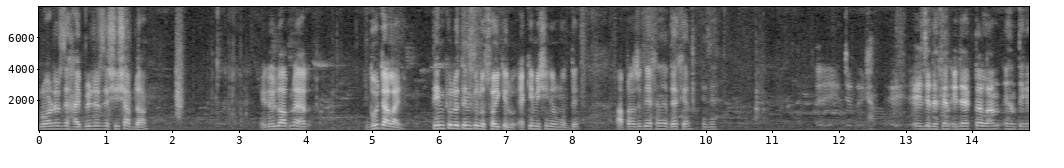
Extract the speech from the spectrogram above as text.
গ্রোয়ার্ডের যে হাইব্রিডের যে হিসাবটা, এটা হইল আপনার দুইটা লাইন তিন কিলো তিন কিলো, ছয় কিলো, একই মেশিনের মধ্যে। আপনারা যদি এখানে দেখেন, এই যে এই যে দেখেন, এটা একটা লান, এখান থেকে,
